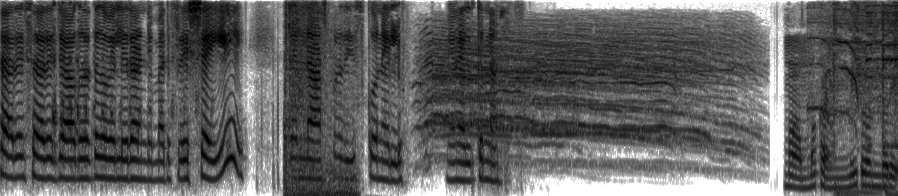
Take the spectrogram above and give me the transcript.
సరే సరే జాగ్రత్తగా వెళ్ళిరండి మరి ఫ్రెష్ అయ్యి నేను హాస్పిటల్ తీసుకొని వెళ్ళు. నేను వెళ్తున్నా. మా అమ్మకు అన్ని తొందరే.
